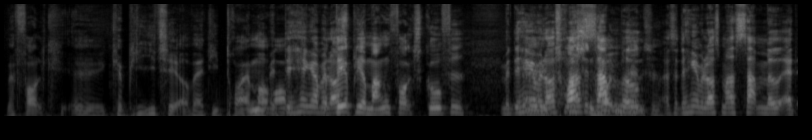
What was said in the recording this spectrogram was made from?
hvad folk øh, kan blive til, og hvad de drømmer men om. Det hænger vel og også... der bliver mange folk skuffet. Men det hænger øh, vel også meget sammen med, altså det hænger vel også meget sammen med, at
